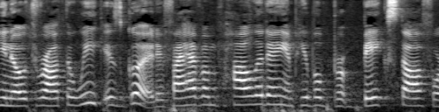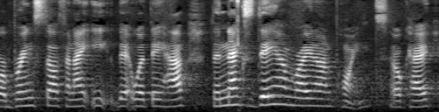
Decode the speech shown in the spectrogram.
you know, throughout the week is good. If I have a holiday and people bake stuff or bring stuff and I eat that what they have, the next day I'm right on point, okay?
